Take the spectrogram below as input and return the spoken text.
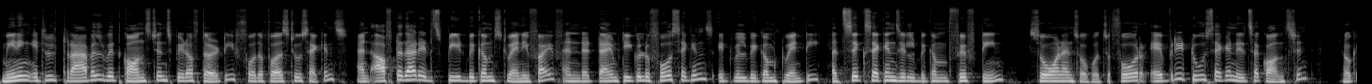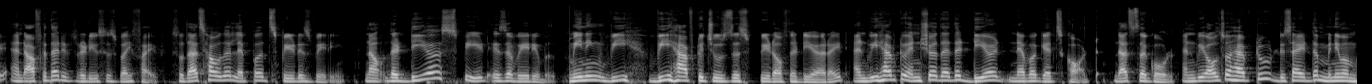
meaning it will travel with constant speed of 30 for the first 2 seconds. And after that its speed becomes 25 and at time t equal to 4 seconds it will become 20 at 6 seconds it will become 15 so on and so forth. So for every 2 seconds it's a constant okay and after that it reduces by 5 so that's how the leopard speed is varying now the deer speed is a variable meaning we we have to choose the speed of the deer right and we have to ensure that the deer never gets caught that's the goal and we also have to decide the minimum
